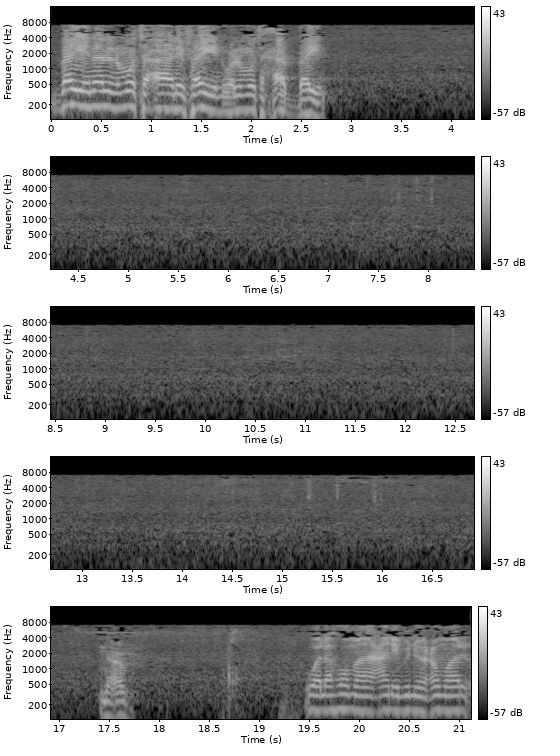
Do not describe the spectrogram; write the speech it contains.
بين المتآلفين والمتحابين. نعم. ولهما عن ابن عمر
